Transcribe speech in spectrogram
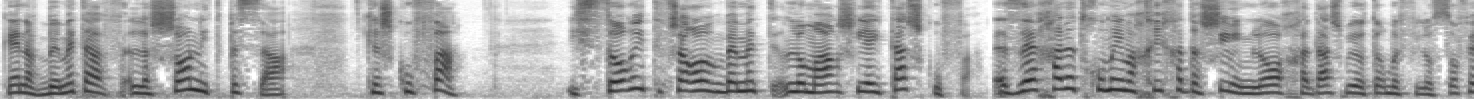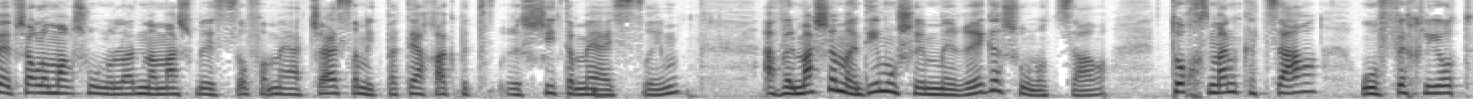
כן, באמת הלשון נתפסה כשקופה. היסטורית אפשר באמת לומר שהיא הייתה שקופה. זה אחד התחומים הכי חדשים, אם לא החדש ביותר בפילוסופיה. אפשר לומר שהוא נולד ממש בסוף המאה ה-19, מתפתח רק בראשית המאה ה-20. אבל מה שמדהים הוא שמרגע שהוא נוצר, תוך זמן קצר הוא הופך להיות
